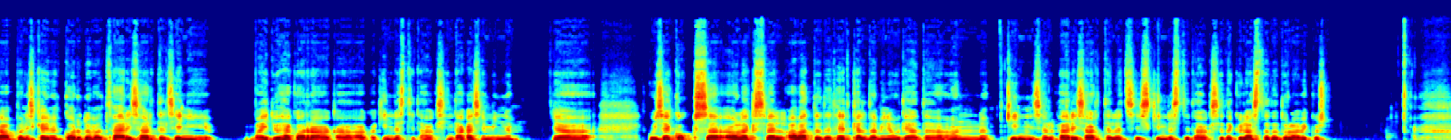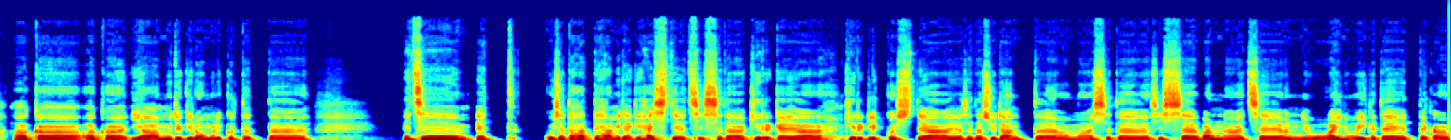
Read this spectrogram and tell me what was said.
Jaapanis käinud korduvalt, Fääri saartel seni vaid ühe korra, aga, aga kindlasti tahaksin tagasi minna ja kui see koks oleks veel avatud, et hetkel ta minu teada on kinni seal Fääri saartel, et siis kindlasti tahaks seda külastada tulevikus aga, aga jaa, muidugi loomulikult, et, et see, et kui sa tahad teha midagi hästi, et siis seda kirge ja kirglikkust ja, ja seda südant äh, oma asjade sisse panna, et see on ju ainuõige tee, et ega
